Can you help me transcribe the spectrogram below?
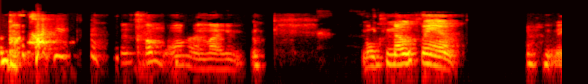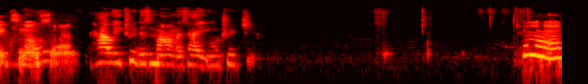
like, come on, like, makes no sense. makes no sense. How he treat his mom is how he gonna treat you. Hmm.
